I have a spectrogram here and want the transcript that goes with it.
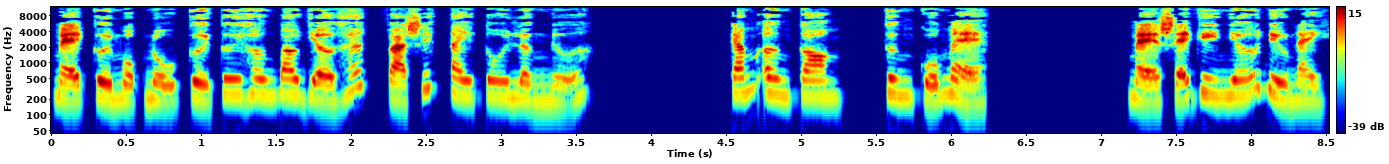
Mẹ cười một nụ cười tươi hơn bao giờ hết và siết tay tôi lần nữa. Cảm ơn con, cưng của mẹ. Mẹ sẽ ghi nhớ điều này.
